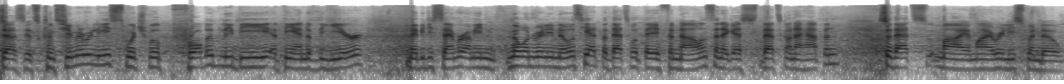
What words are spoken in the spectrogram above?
does its consumer release, which will probably be at the end of the year, maybe December. I mean, no one really knows yet, but that's what they've announced, and I guess that's going to happen. So that's my, my release window.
